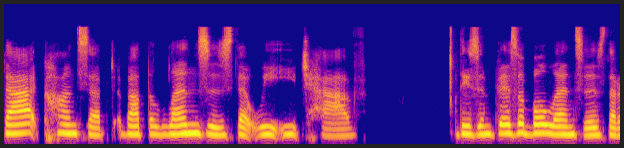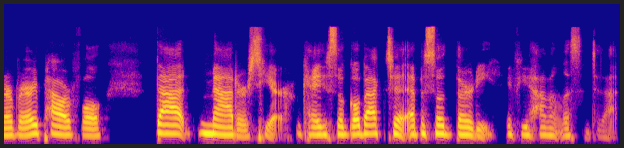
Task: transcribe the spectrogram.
that concept about the lenses that we each have, these invisible lenses that are very powerful, that matters here. Okay. So go back to episode 30 if you haven't listened to that.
